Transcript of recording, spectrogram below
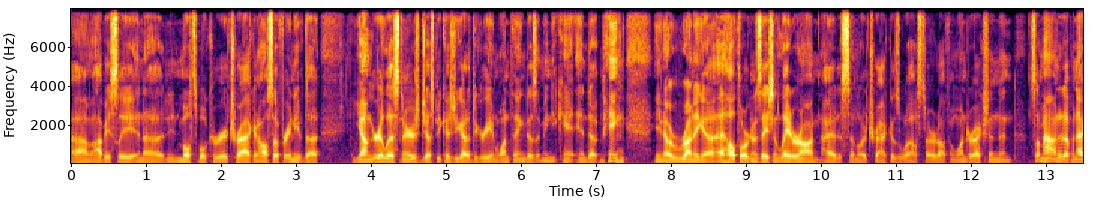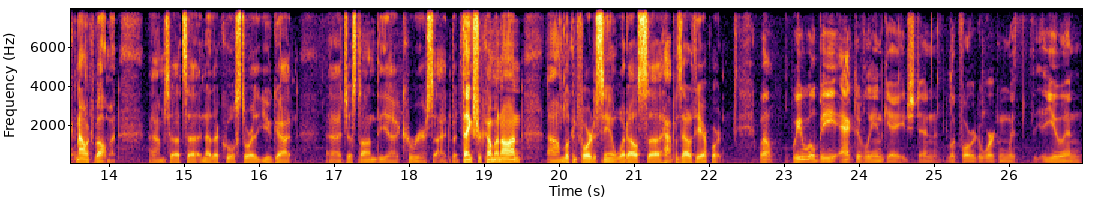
um, obviously, in a in multiple career track, and also for any of the younger listeners, just because you got a degree in one thing doesn't mean you can't end up being, you know, running a, a health organization later on. I had a similar track as well. Started off in one direction and somehow ended up in economic development. Um, so that's a, another cool story that you got uh, just on the uh, career side. But thanks for coming on. I'm looking forward to seeing what else uh, happens out at the airport. Well, we will be actively engaged and look forward to working with you and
